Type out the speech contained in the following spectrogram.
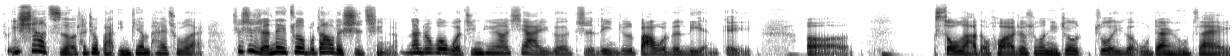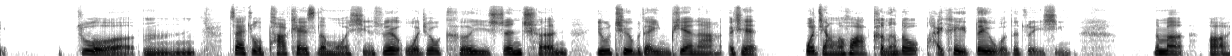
就一下子哦，它就把影片拍出来，这是人类做不到的事情啊。那如果我今天要下一个指令，就是把我的脸给呃 Sora 的话，就说你就做一个吴淡如在做嗯在做 Podcast 的模型，所以我就可以生成 YouTube 的影片啊，而且我讲的话可能都还可以对我的嘴型。那么啊、呃，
